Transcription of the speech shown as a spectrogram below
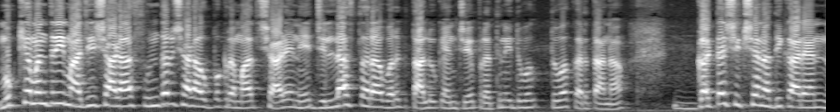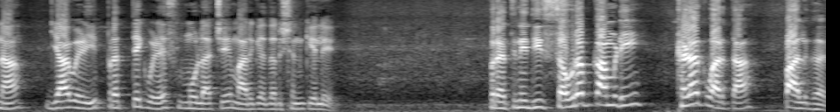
मुख्यमंत्री माझी शाळा सुंदर शाळा उपक्रमात शाळेने जिल्हा स्तरावर तालुक्यांचे प्रतिनिधित्व करताना गट शिक्षण अधिकाऱ्यांना यावेळी प्रत्येक वेळेस मोलाचे मार्गदर्शन केले. प्रतिनिधी सौरभ कांबडी ठळक वार्ता पालघर.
